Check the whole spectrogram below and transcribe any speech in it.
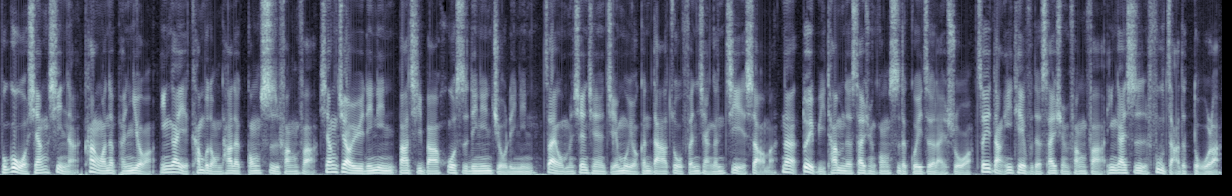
不过我相信啊，看完的朋友啊，应该也看不懂它的公式方法。相较于零零八七八或是零零九零零，在我们先前的节目有跟大家做分享跟介绍嘛。那对比他们的筛选公式的规则来说啊，这一档 ETF 的筛选方法应该是复杂的多啦。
